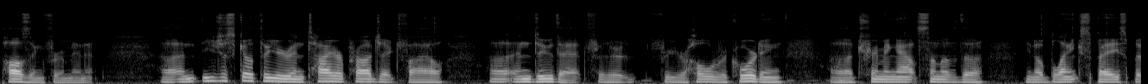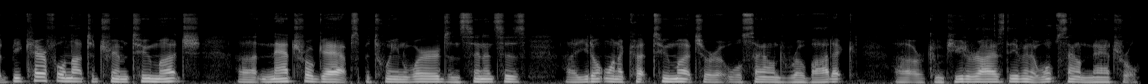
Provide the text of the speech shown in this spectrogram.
pausing for a minute. Uh, and you just go through your entire project file uh, and do that for the, for your whole recording, uh, trimming out some of the you know, blank space, but be careful not to trim too much. Natural gaps between words and sentences. Uh, you don't want to cut too much or it will sound robotic uh, or computerized even. It won't sound natural.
